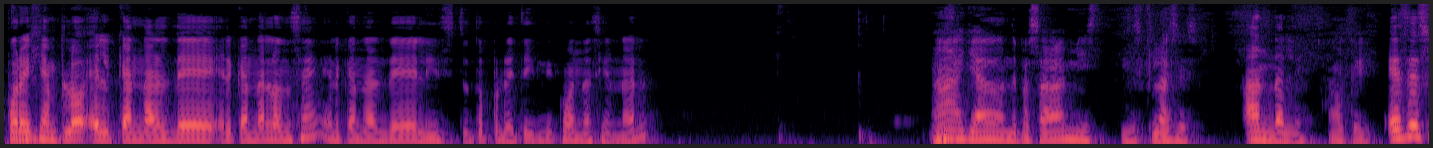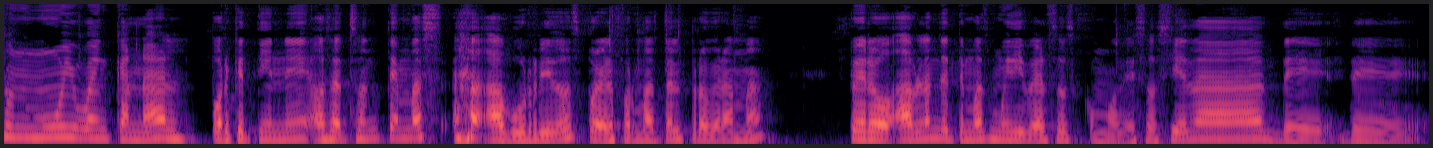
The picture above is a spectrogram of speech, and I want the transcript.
Por ejemplo, el canal de, el canal 11, el canal del Instituto Politécnico Nacional. Ah, ya, donde pasaba mis, mis clases. Ándale. Ok. Ese es un muy buen canal porque tiene, o sea, son temas aburridos por el formato del programa, pero hablan de temas muy diversos como de sociedad, de, de,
